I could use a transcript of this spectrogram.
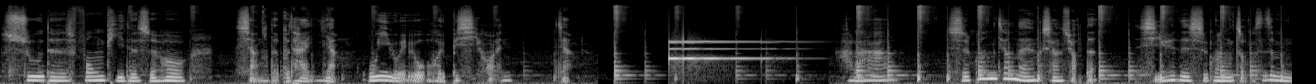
书的封皮的时候想的不太一样，我以为我会不喜欢这样。好啦，时光胶囊小小的，喜悦的时光总是这么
